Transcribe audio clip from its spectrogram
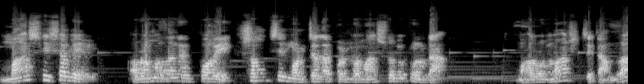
মাস হিসাবে রমজানের পরে সবচেয়ে মর্যাদাপূর্ণ মাস হলো কোনটা? মহরম মাস, যেটা আমরা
